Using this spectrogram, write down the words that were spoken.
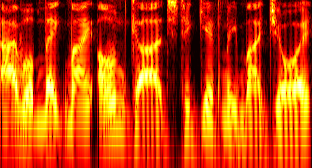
I will make my own gods to give me my joy.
